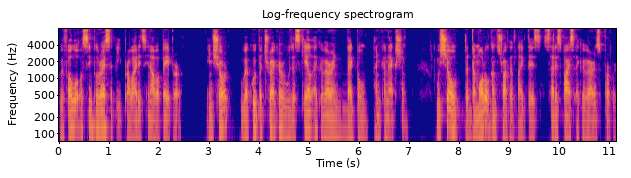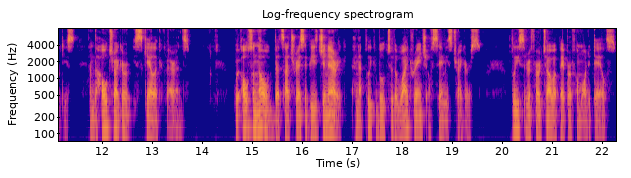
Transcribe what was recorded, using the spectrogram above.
we follow a simple recipe provided in our paper. In short, we equip a tracker with a scale equivariant backbone and connection. We show that the model constructed like this satisfies equivariance properties, and the whole tracker is scale equivariant. We also note that such recipe is generic and applicable to the wide range of Siamese trackers. Please refer to our paper for more details.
